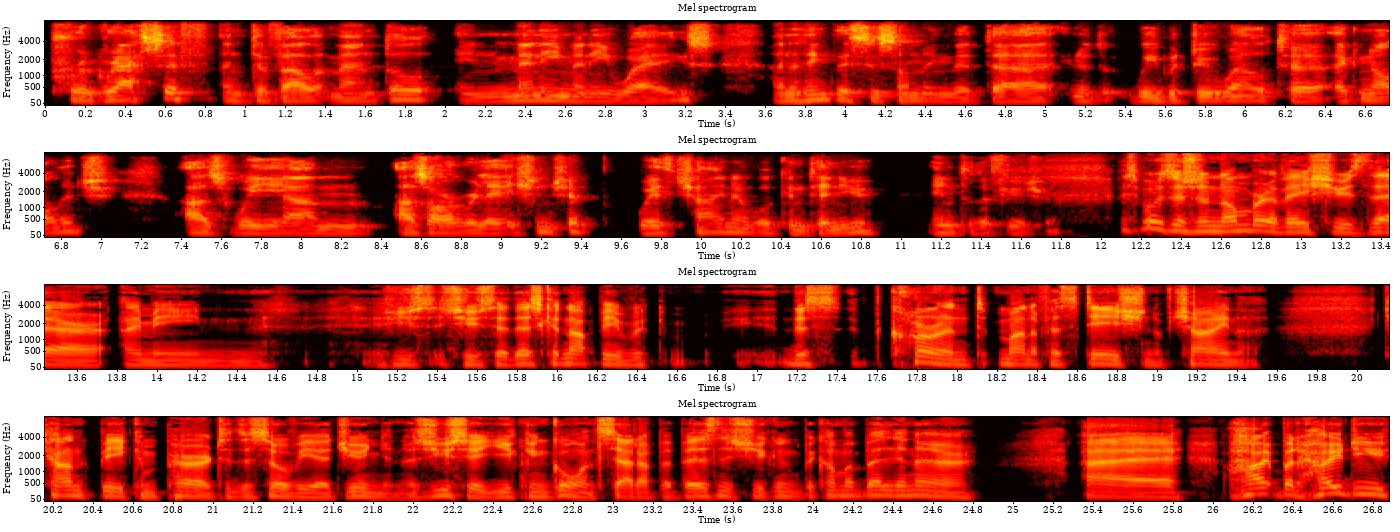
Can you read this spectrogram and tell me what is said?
progressive and developmental in many many ways and i think this is something that, uh, you know, that we would do well to acknowledge as we um, as our relationship with china will continue into the future i suppose there's a number of issues there i mean she said this could not be this current manifestation of China can't be compared to the Soviet Union. As you say, you can go and set up a business, you can become a billionaire. Uh, how, but how do you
